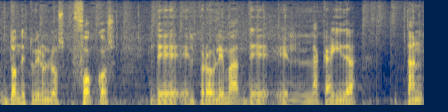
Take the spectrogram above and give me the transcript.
dónde estuvieron los focos del problema de la caída tan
